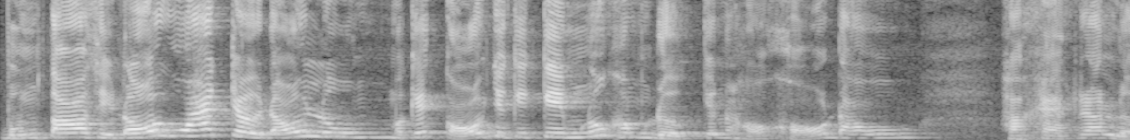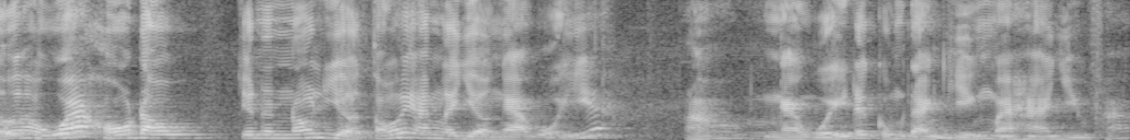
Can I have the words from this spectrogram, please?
Bụng to thì đói quá, trời đói luôn, mà cái cổ cho cây kim nuốt không được, cho nên họ khổ đau. Họ khạc ra lửa, họ quá khổ đau, cho nên nói giờ tối ăn là giờ ngạ quỷ á. Đó, ngạ quỷ đó cũng đang diễn ma ha diệu pháp.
